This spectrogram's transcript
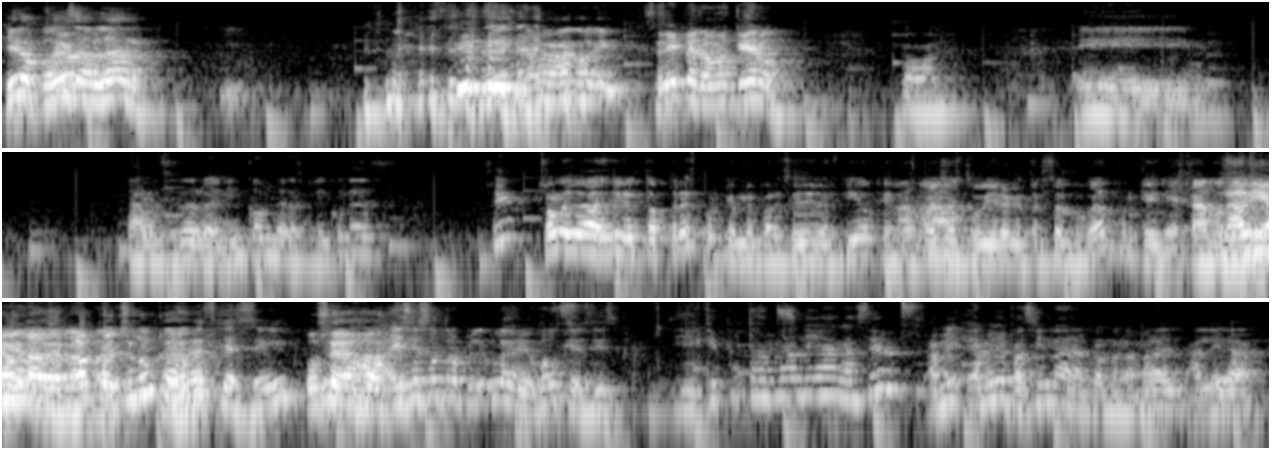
Giro, ¿puedes hablar? no me van a oír. Sí, pero no quiero. Cabal. Eh, Estábamos diciendo lo de Lincoln de las películas. Sí, solo iba a decir el top 3 porque me pareció divertido que. Rampage estuviera en el tercer lugar porque nadie habla de Rampage. La verdad nunca. es que sí. O sea, Ah, esa es otra película de videojuegos que decís, ¿y qué putas más le iban a hacer? A mí, a mí me fascina cuando la Mara alega,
